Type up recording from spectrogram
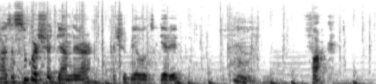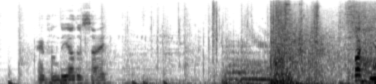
There's a super shotgun there. I should be able to get it. Fuck. And from the other side. Fuck you.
